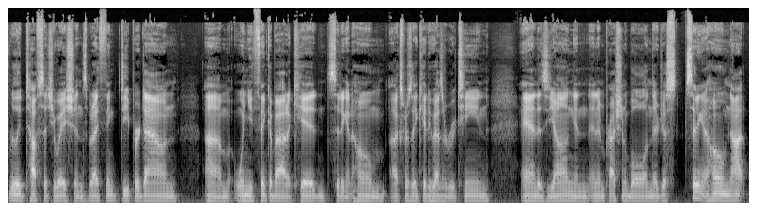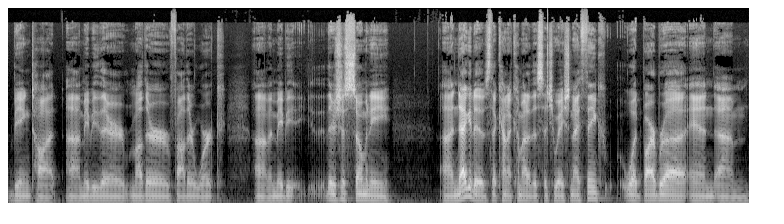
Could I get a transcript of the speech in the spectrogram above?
really tough situations. But I think deeper down, um, when you think about a kid sitting at home, especially a kid who has a routine and is young and, and impressionable, and they're just sitting at home, not being taught. Uh, maybe their mother or father work, um, and maybe there's just so many uh, negatives that kind of come out of this situation. I think what Barbara and um,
